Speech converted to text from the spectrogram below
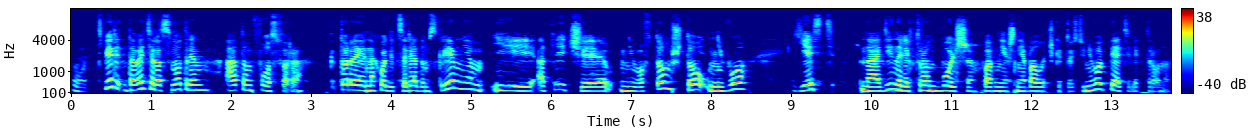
Вот. Теперь давайте рассмотрим атом фосфора который находится рядом с кремнием, и отличие у него в том, что у него есть на один электрон больше во внешней оболочке, то есть у него 5 электронов.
